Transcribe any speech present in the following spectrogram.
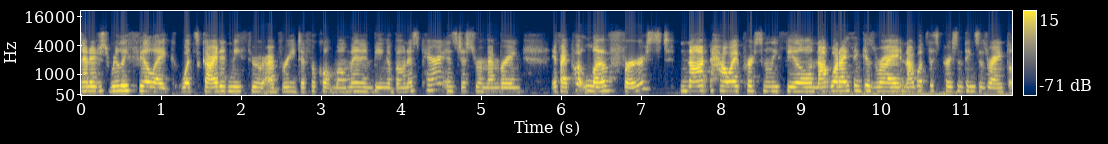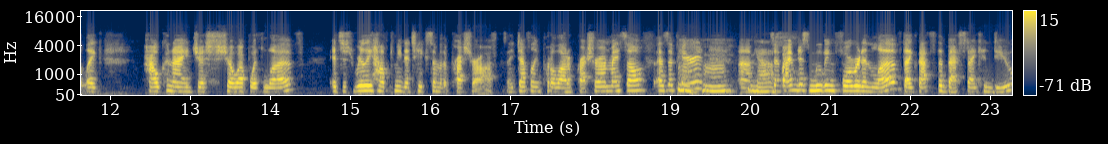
and I just really feel like what's guided me through every difficult moment and being a bonus parent is just remembering if I put love first, not how I personally feel, not what I think is right, not what this person thinks is right, but like how can I just show up with love it's just really helped me to take some of the pressure off because I definitely put a lot of pressure on myself as a parent. Mm-hmm. Um, yes. So if I'm just moving forward in love, like that's the best I can do,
